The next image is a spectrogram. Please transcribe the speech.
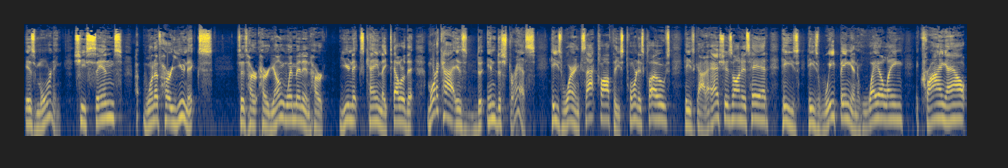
is mourning she sends one of her eunuchs, says her, her young women and her eunuchs came. They tell her that Mordecai is in distress. He's wearing sackcloth. He's torn his clothes. He's got ashes on his head. He's, he's weeping and wailing, crying out.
